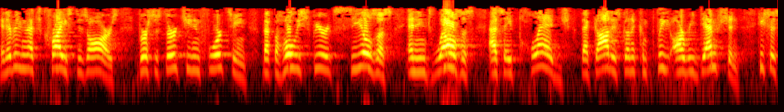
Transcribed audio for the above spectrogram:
and everything that's Christ is ours. Verses 13 and 14, that the Holy Spirit seals us and indwells us as a pledge that God is going to complete our redemption. He says,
